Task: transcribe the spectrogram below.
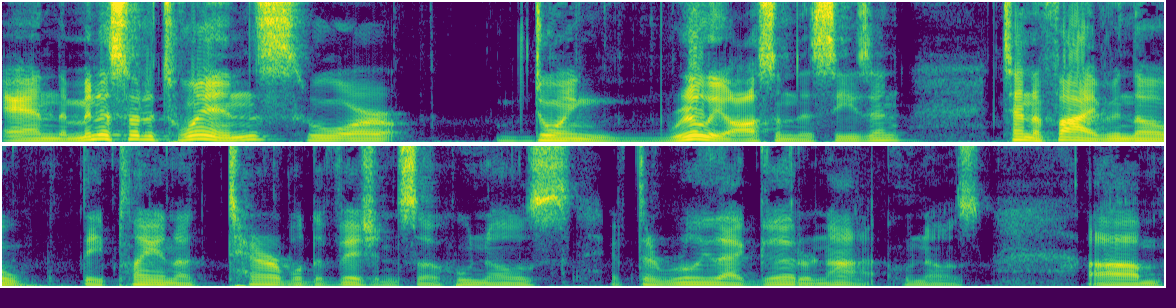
and the Minnesota Twins, who are doing really awesome this season, ten to five. Even though they play in a terrible division, so who knows if they're really that good or not? Who knows? Um,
